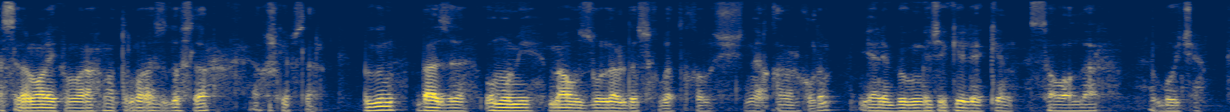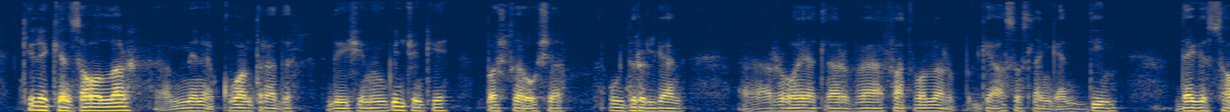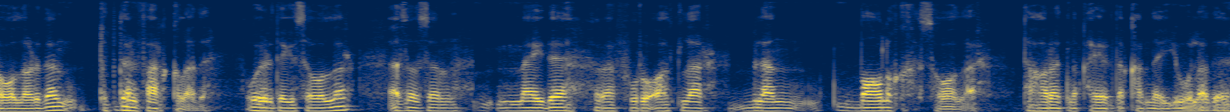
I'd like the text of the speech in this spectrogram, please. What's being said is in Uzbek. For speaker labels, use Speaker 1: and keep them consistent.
Speaker 1: assalomu alaykum va rahmatulloh aziz do'stlar. Xush kelibsizlar. Bugun ba'zi umumiy mavzularda suhbat qilishni qaror qildim. Ya'ni bugungacha kelayotgan savollar bo'yicha. Kelayotgan savollar e, meni quvontiradi deyishim mumkin. Chunki boshqa o'sha uydirilgan e, rivoyatlar va fatvolarga asoslangan dindagi savollardan tubdan farq qiladi. U yerdagi savollar asosan mayda va furuatlar bilan bog'liq savollar. Tahoratni qayerda qanday yuviladi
